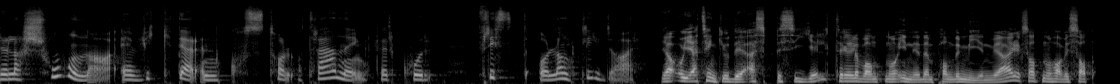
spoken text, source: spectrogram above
relasjoner er viktigere enn kosthold og trening for hvor friskt og langt liv du har. Ja, og jeg tenker jo det er spesielt relevant nå inni den pandemien vi er. ikke sant? Nå har vi satt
